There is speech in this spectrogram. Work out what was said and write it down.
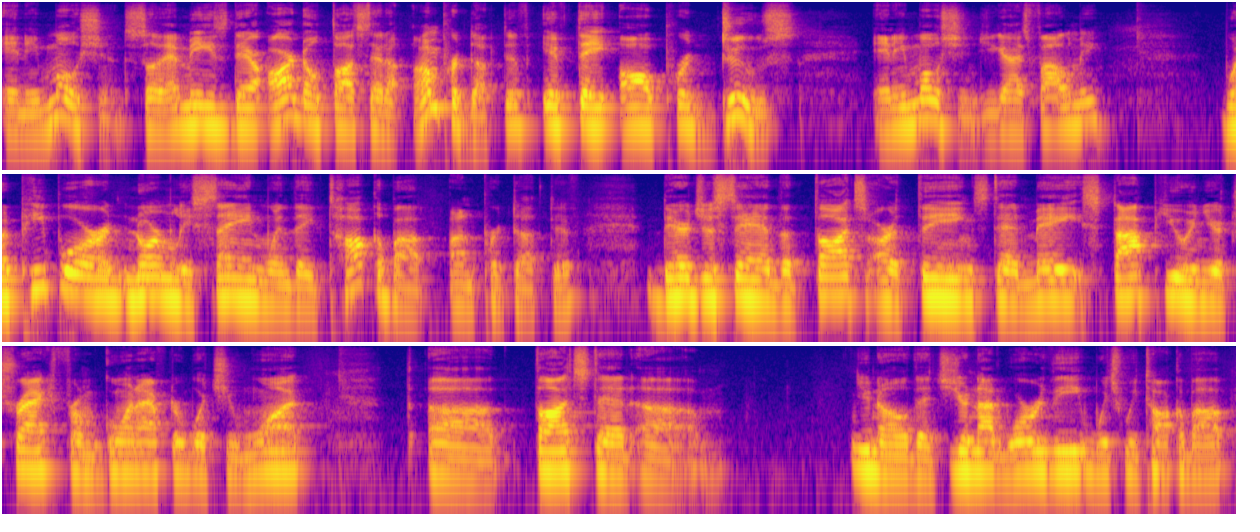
an emotion. So that means there are no thoughts that are unproductive if they all produce an emotion. You guys follow me? What people are normally saying when they talk about unproductive, they're just saying the thoughts are things that may stop you in your tracks from going after what you want. Uh, thoughts that, um, you know, that you're not worthy, which we talk about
